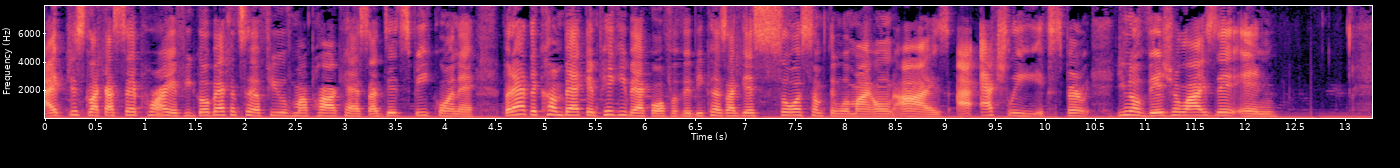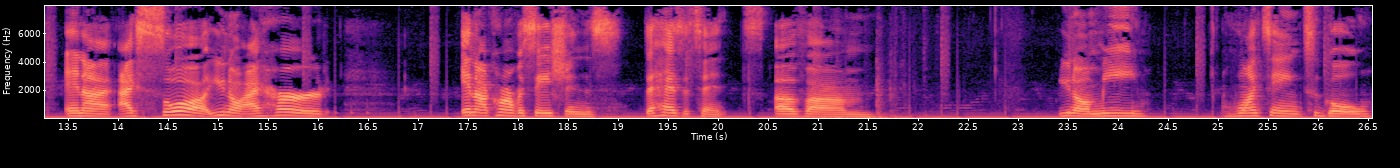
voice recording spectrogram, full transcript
I just like I said prior, if you go back into a few of my podcasts, I did speak on that, but I had to come back and piggyback off of it because I just saw something with my own eyes. I actually experienced, you know, visualized it and and I I saw, you know, I heard in our conversations the hesitance of um you know me wanting to go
